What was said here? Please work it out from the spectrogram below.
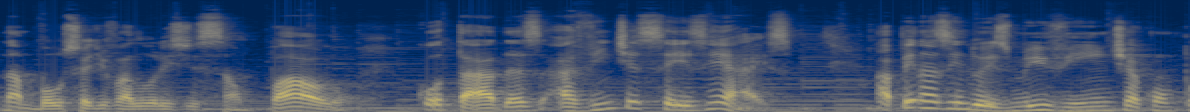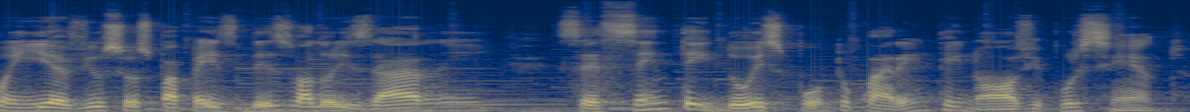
na Bolsa de Valores de São Paulo, cotadas a 26 reais. Apenas em 2020, a companhia viu seus papéis desvalorizarem 62,49%.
